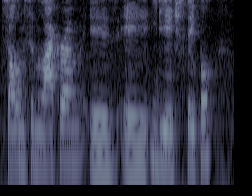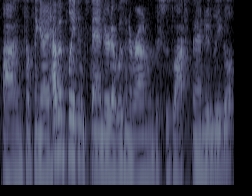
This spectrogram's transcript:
Solemn Simulacrum is a EDH staple uh, and something I haven't played in Standard. I wasn't around when this was last Standard legal.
